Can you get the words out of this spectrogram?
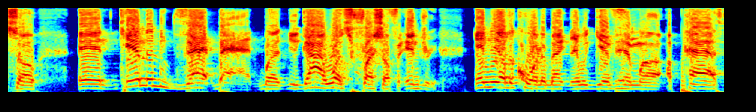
so, and Cam didn't do that bad, but the guy was fresh off an injury. Any other quarterback, they would give him a, a pass.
